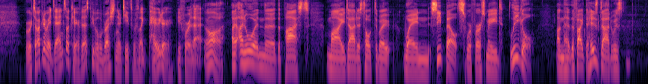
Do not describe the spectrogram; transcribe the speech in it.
we're talking about dental care. That's people brushing their teeth with like powder before that. Oh, I, I know in the, the past, my dad has talked about when seatbelts were first made legal and the, the fact that his dad was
